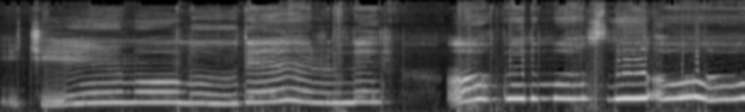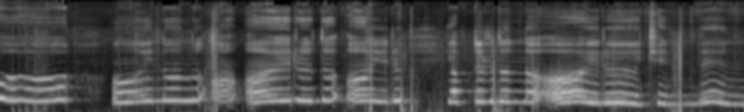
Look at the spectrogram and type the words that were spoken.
İçim olu derler. Ah benim aslı ah. Aynalı ayrı da ayrı. Yaptırdın da ayrı kendin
